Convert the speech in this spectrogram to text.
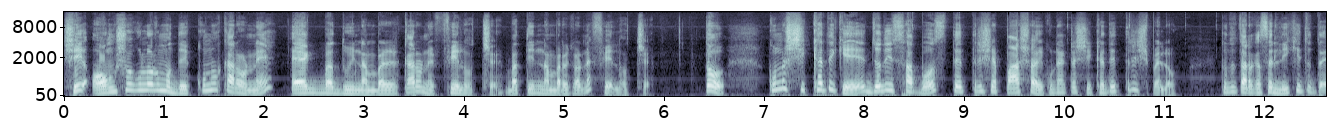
সেই অংশগুলোর মধ্যে কোনো কারণে এক বা দুই নাম্বারের কারণে ফেল হচ্ছে বা তিন নাম্বারের কারণে ফেল হচ্ছে। তো কোনো শিক্ষার্থীকে যদি সাপোজ তেত্রিশে পাশ হয়, কোনো একটা শিক্ষার্থী ত্রিশ পেল। কিন্তু তার কাছে লিখিততে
